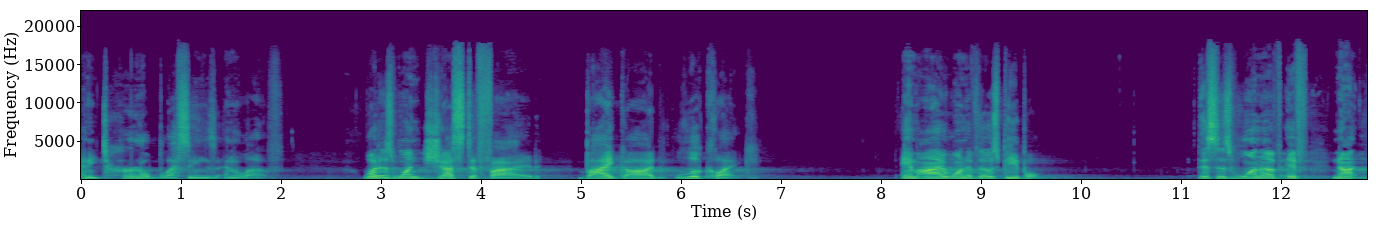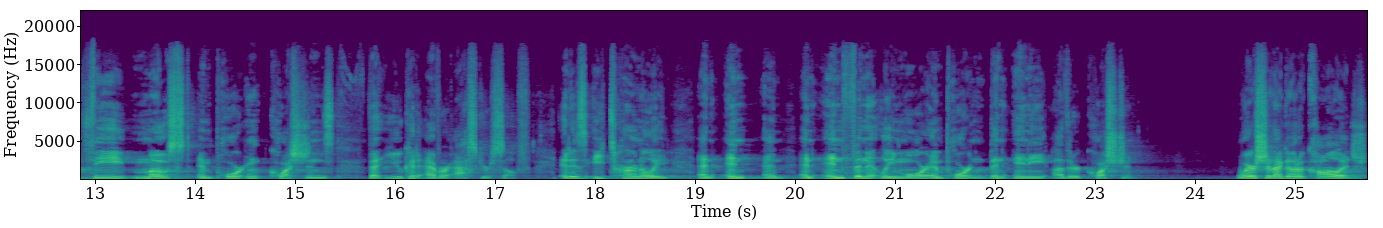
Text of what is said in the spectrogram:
and eternal blessings and love? What does one justified by God look like? Am I one of those people? This is one of, if not the most important questions that you could ever ask yourself. It is eternally and, in, and, and infinitely more important than any other question. Where should I go to college?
